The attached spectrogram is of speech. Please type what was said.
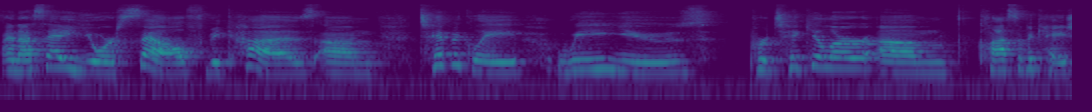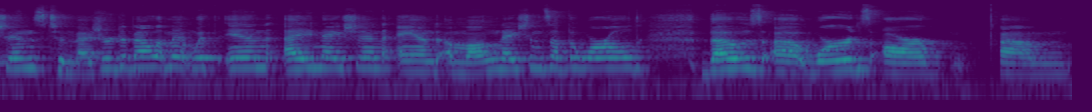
and I say yourself because um, typically we use particular um, classifications to measure development within a nation and among nations of the world. Those uh, words are um,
